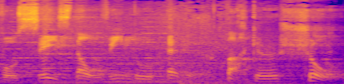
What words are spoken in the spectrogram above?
Você está ouvindo Eder Parker Show.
